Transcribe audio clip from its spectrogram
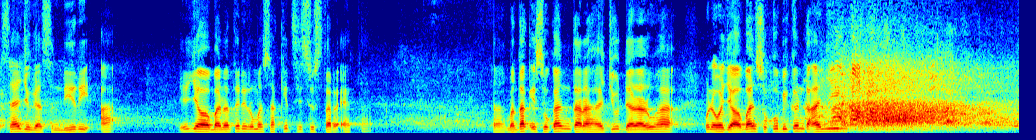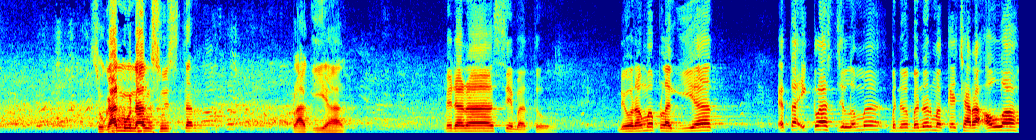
Saya juga sendiri, A. Jadi jawaban nanti di rumah sakit si suster eta. Nah, mentak isukan tara haju darah ruha. Mun jawaban suku bikin ke anjing. Sugan menang suster. Plagiat. Beda nasi batu. Di orang mah plagiat eta ikhlas jelema bener-bener make cara Allah.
